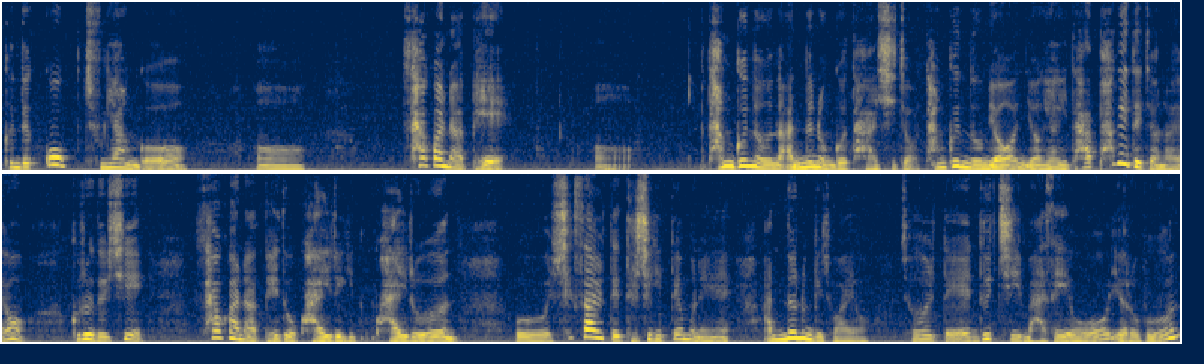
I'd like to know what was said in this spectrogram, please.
근데 꼭 중요한 거 어, 사과나 배 어, 당근은 안 넣는 거 다 아시죠? 당근 넣으면 영양이 다 파괴되잖아요. 그러듯이 사과나 배도 과일이, 과일은 어, 식사할 때 드시기 때문에 안 넣는 게 좋아요. 절대 넣지 마세요, 여러분.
